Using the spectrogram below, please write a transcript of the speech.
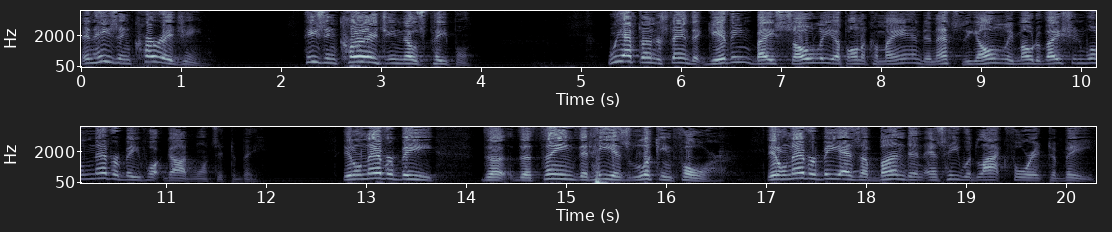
and he's encouraging. He's encouraging those people. We have to understand that giving based solely upon a command, and that's the only motivation, will never be what God wants it to be. It'll never be the, the thing that He is looking for. It'll never be as abundant as He would like for it to be.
